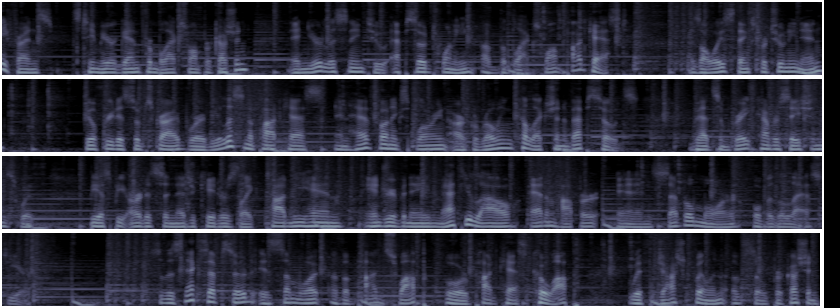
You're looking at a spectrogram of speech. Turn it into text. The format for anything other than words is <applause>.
Hey, friends, it's Tim here again from Black Swamp Percussion, and you're listening to episode 20 of the Black Swamp Podcast. As always, thanks for tuning in. Feel free to subscribe wherever you listen to podcasts and have fun exploring our growing collection of episodes. We've had some great conversations with BSB artists and educators like Todd Meehan, Andrea Venet, Matthew Lau, Adam Hopper, and several more over the last year. So, this next episode is somewhat of a pod swap or podcast co op with Josh Quillen of So Percussion.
